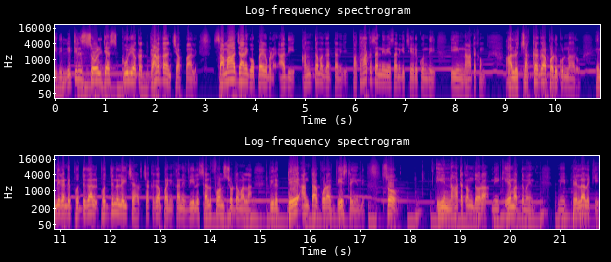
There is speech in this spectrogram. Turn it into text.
ఇది లిటిల్ సోల్జర్ స్కూల్ యొక్క ఘనత అని చెప్పాలి. సమాజానికి ఉపయోగపడే అది అంతమ ఘట్టానికి పతాక సన్నివేశానికి చేరుకుంది ఈ నాటకం. వాళ్ళు చక్కగా పడుకున్నారు. ఎందుకంటే పొద్దుగా పొద్దున్న లేచారు చక్కగా పని. కానీ వీళ్ళు సెల్ ఫోన్స్ చూడడం వల్ల వీళ్ళ డే అంతా కూడా వేస్ట్ అయ్యింది. సో ఈ నాటకం ద్వారా మీకేమర్థమైంది? మీ పిల్లలకి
